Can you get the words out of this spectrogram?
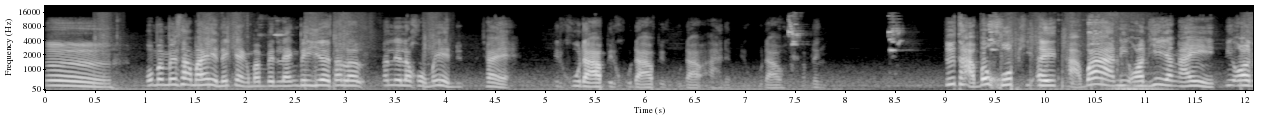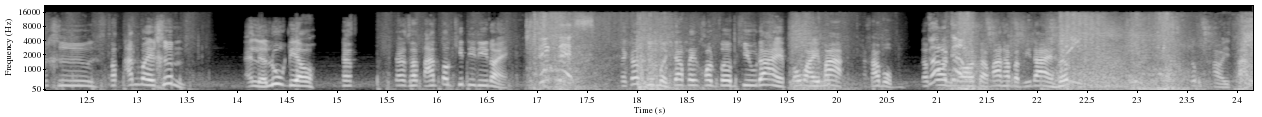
เออเพราะมันไม่สร้างมาให้เห็นในแข่งมันเป็นแรงค์เพลเยอร์ถ้าเราถ้าเล่นเราคงไม่เห็นใช่ ปิดคูลดาวน์ปิดคูลดาวน์ปิดคูลดาวน์อะเดี๋ยวปิดคูลดาวน์แป๊บนึง คือถามว่าโคบเอ้ยถามว่านีออนที่ยังไงนีออนคือสตันไวขึ้นแต่เหลือลูกเดียวจะจะสตันต้องคิดดีๆหน่อย Pick this! แต่ก็คือเหมือนจะเป็นคอนเฟิร์มคิวได้เพราะไวมากนะครับผมแล้วก็ Go, go. นีออนสามารถทำแบบนี้ได้เฮ้ยเฮ้ยเอาไอ้สัตว์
